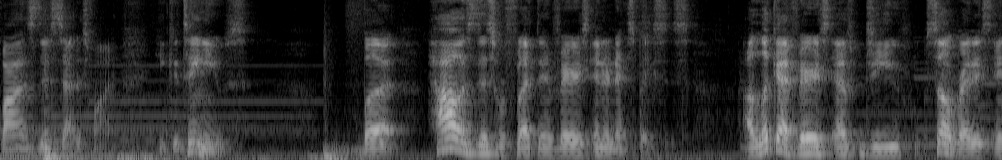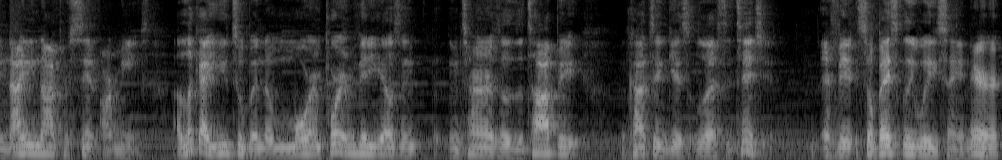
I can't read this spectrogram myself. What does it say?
finds this satisfying. He continues, but how is this reflected in various internet spaces? I look at various FG subreddits and 99% are memes. I look at YouTube and the more important videos in, in terms of the topic, the content gets less attention. If it so basically what he's saying there,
